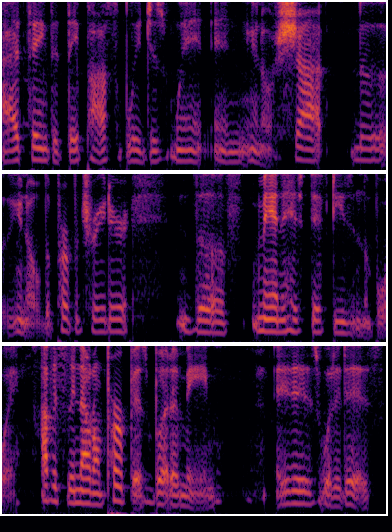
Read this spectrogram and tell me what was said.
I think that they possibly just went and, you know, shot the, you know, the perpetrator the man in his 50s and the boy. Obviously, not on purpose, but I mean, it is what it is,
